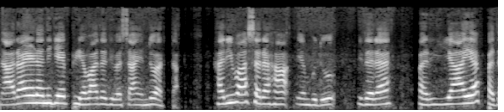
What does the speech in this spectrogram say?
ನಾರಾಯಣನಿಗೆ ಪ್ರಿಯವಾದ ದಿವಸ ಎಂದು ಅರ್ಥ. ಹರಿವಾಸರಹ ಎಂಬುದು ಇದರ ಪರ್ಯಾಯ ಪದ.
